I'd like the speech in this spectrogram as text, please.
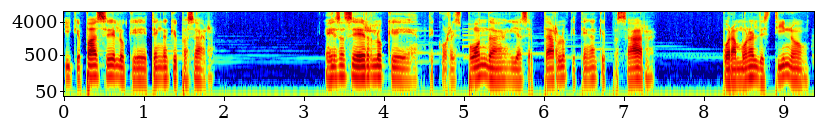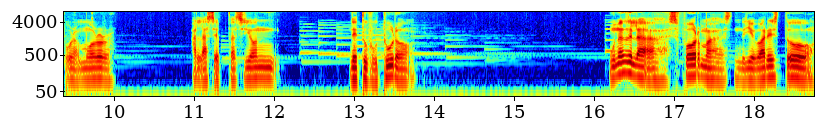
y que pase lo que tenga que pasar. Es hacer lo que te corresponda y aceptar lo que tenga que pasar por amor al destino, por amor a la aceptación de tu futuro. Una de las formas de llevar esto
